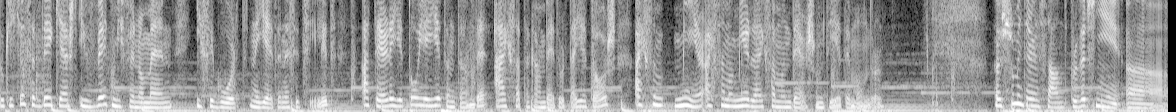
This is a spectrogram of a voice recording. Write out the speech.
duke qenë se vdekja është i vetmi fenomen i sigurt në jetën e secilit, atëherë jetoje jetën tënde, aq sa të ka mbetur ta jetosh, aq sa mirë, aq sa më mirë dhe aq sa më ndershëm të jetë e mundur. Është shumë interesante, përveç një ë uh,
